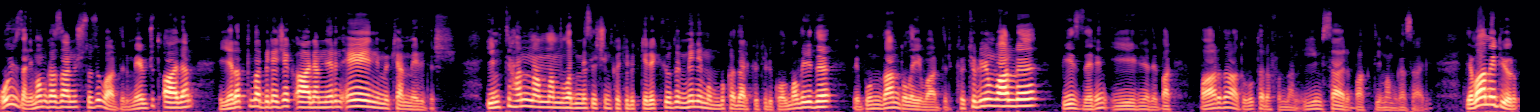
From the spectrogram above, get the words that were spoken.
O yüzden İmam Gazali'nin şu sözü vardır. Mevcut alem yaratılabilecek alemlerin en mükemmelidir. İmtihanın anlamlı olabilmesi için kötülük gerekiyordu. Minimum bu kadar kötülük olmalıydı ve bundan dolayı vardır. Kötülüğün varlığı bizlerin iyiliğinedir. Bak bardağı dolu tarafından iyimser baktı İmam Gazali. Devam ediyorum.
